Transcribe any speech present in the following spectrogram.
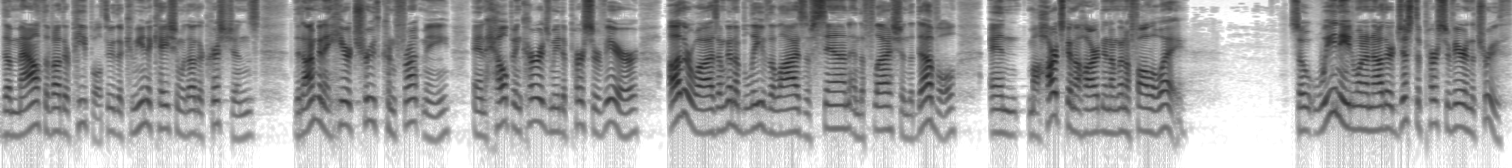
the mouth of other people, through the communication with other Christians, that I'm going to hear truth confront me and help encourage me to persevere. Otherwise, I'm going to believe the lies of sin and the flesh and the devil, and my heart's going to harden and I'm going to fall away. So we need one another just to persevere in the truth.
